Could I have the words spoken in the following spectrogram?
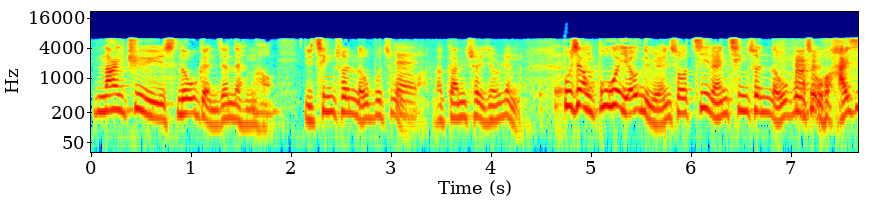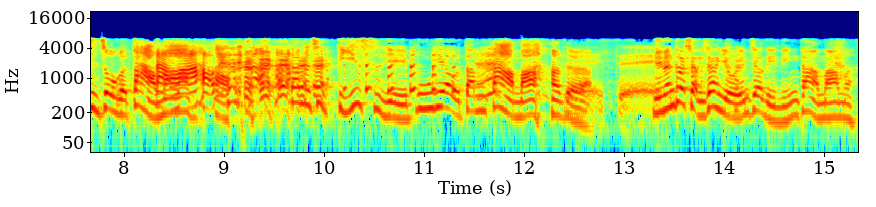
那一句 slogan 真的很好，你青春留不住嘛，那干脆就认了，不像不会有女人说，既然青春留不住，还是做个大妈。好，他们是抵死也不要当大妈的，对，你能够想象有人叫你林大妈吗？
